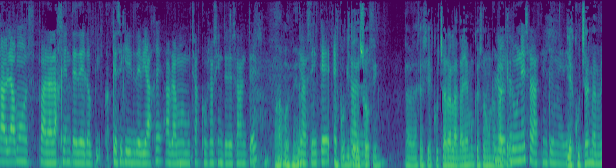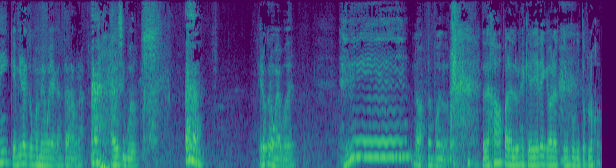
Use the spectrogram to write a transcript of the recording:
Que hablamos para la gente de lo que se quiere ir de viaje. Hablamos muchas cosas interesantes. Ah, pues Y así que un poquito de shopping. La verdad es que sí, escuchar a la Diamond, que son una Los máquina. lunes a las cinco y media. Y escucharme a mí, que mira cómo me voy a cantar ahora. a ver si puedo. Creo que no voy a poder. No, no puedo. Lo dejamos para el lunes que viene, que ahora estoy un poquito flojo.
